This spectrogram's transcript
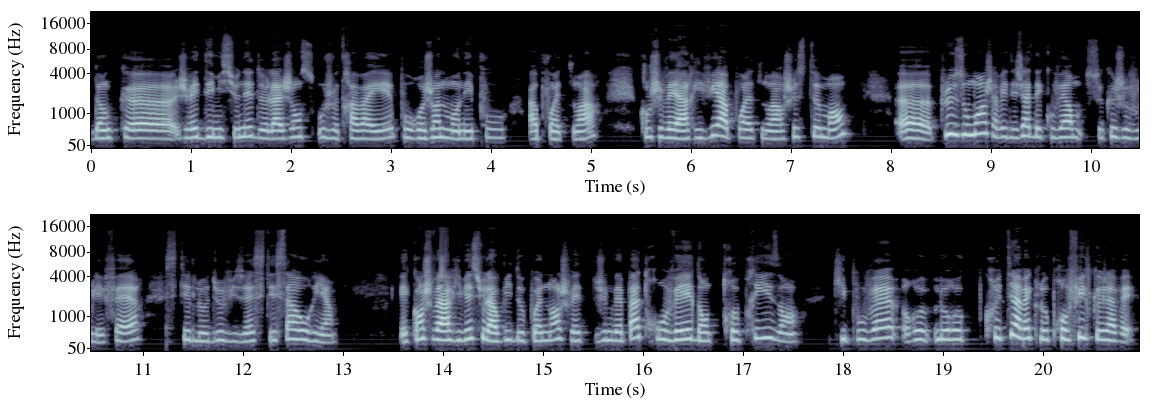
Donc, je vais démissionner de l'agence où je travaillais pour rejoindre mon époux à Pointe-Noire. Quand je vais arriver à Pointe-Noire, justement, plus ou moins, j'avais déjà découvert ce que je voulais faire. C'était de l'audiovisuel, c'était ça ou rien. Et quand je vais arriver sur la ville de Pointe-Noire, je, je ne vais pas trouver d'entreprise qui pouvait me recruter avec le profil que j'avais.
